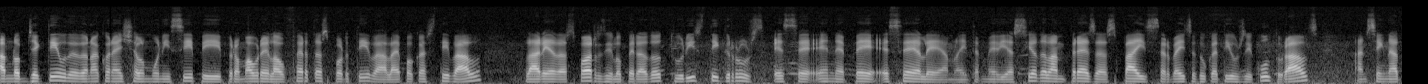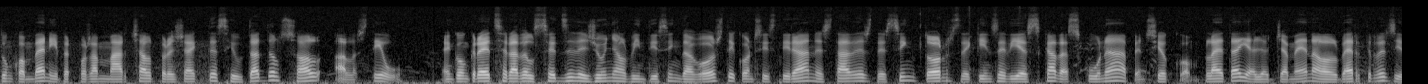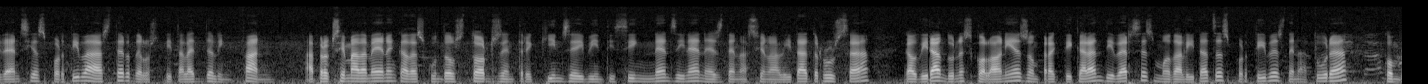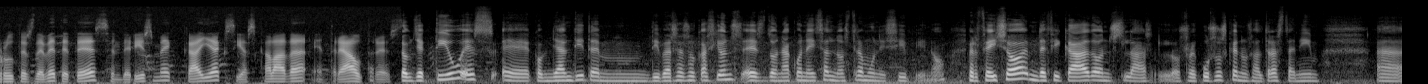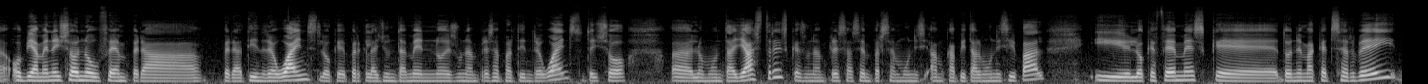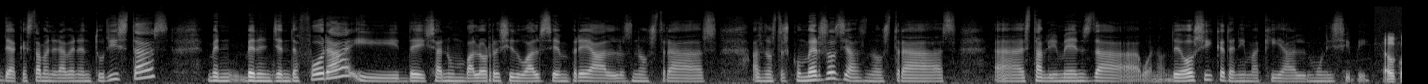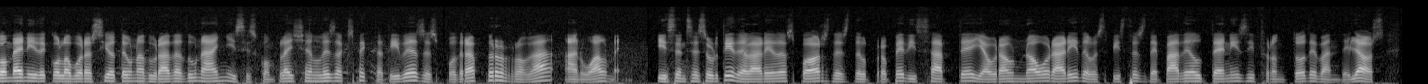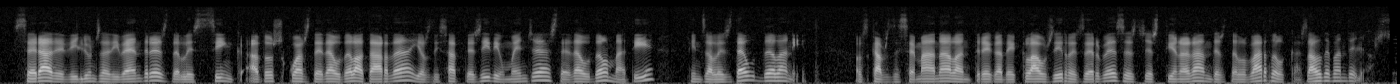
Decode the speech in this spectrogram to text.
Amb l'objectiu de donar a conèixer el municipi i promoure l'oferta esportiva a l'època estival, l'àrea d'esports i l'operador turístic rus SNP SL amb la intermediació de l'empresa Espais Serveis Educatius i Culturals han signat un conveni per posar en marxa el projecte Ciutat del Sol a l'estiu. En concret, serà del 16 de juny al 25 d'agost i consistirà en estades de 5 torns de 15 dies cadascuna a pensió completa i allotjament a l'alberg residència esportiva Àster de l'Hospitalet de l'Infant. Aproximadament en cadascun dels torns entre 15 i 25 nens i nenes de nacionalitat russa gaudiran d'unes colònies on practicaran diverses modalitats esportives de natura, com rutes de BTT, senderisme, caiacs i escalada, entre altres. L'objectiu és, eh, com ja hem dit en diverses ocasions, és donar a conèixer el nostre municipi. No? Per fer això hem de ficar doncs, les, els recursos que nosaltres tenim. Eh, òbviament això no ho fem per a, per a tindre guanys, lo que, perquè l'Ajuntament no és una empresa per tindre guanys, tot això eh, lo munta Llastres, que és una empresa 100% amb capital municipal, i el que fem és que donem aquest servei, d'aquesta manera venen turistes, ven, venen gent de fora i deixen un valor residual sempre als nostres, als nostres comerços i als nostres eh, establiments d'oci bueno, que tenim aquí al municipi. El conveni de col·laboració té una durada d'un any i si es compleixen les expectatives es podrà prorrogar anualment. I sense sortir de l'àrea d'esports, des del proper dissabte hi haurà un nou horari de les pistes de pàdel, tennis i frontó de Vandellós. Serà de dilluns a divendres de les 5 a 2 quarts de 10 de la tarda i els dissabtes i diumenges de 10 del matí fins a les 10 de la nit. Els caps de setmana, l'entrega de claus i reserves es gestionaran des del bar del Casal de Vandellós.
